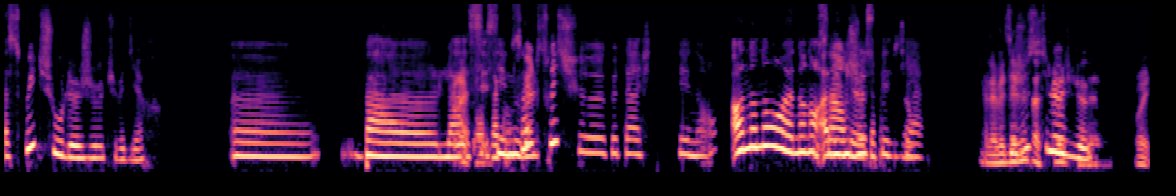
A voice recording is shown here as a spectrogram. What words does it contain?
la Switch ou le jeu, tu veux dire? Euh, bah, la... Ouais, c'est une nouvelle Switch que, que tu as acheté, non? Ah non, non, euh, non, non, c'est un avec, euh, jeu spécial? Elle avait C'est déjà juste le jeu. Oui.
